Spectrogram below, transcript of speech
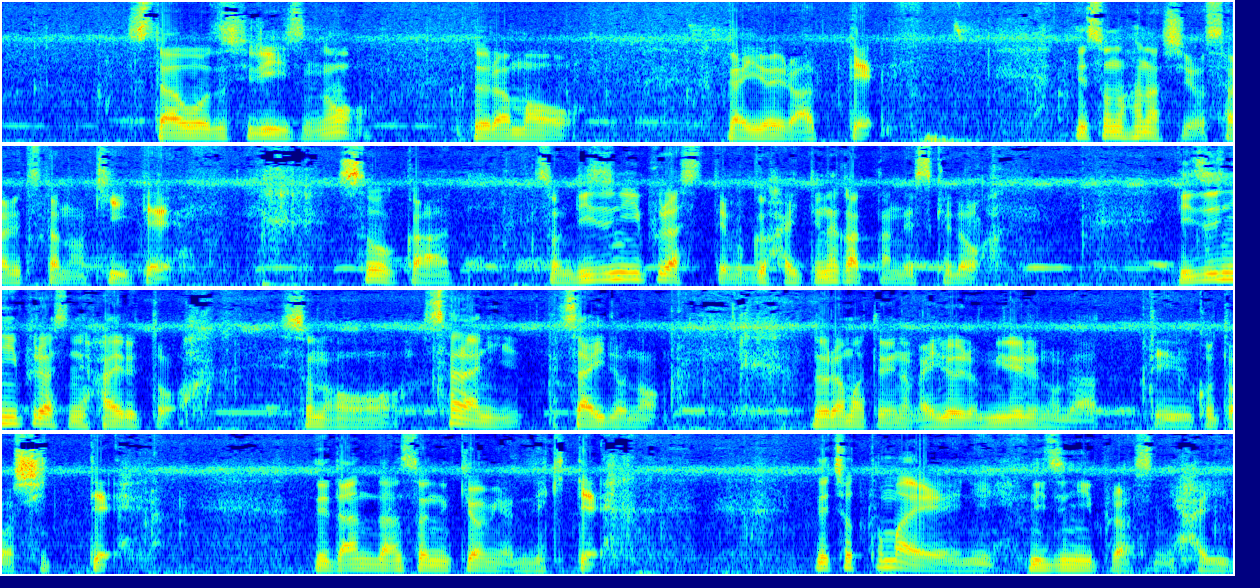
「スター・ウォーズ」シリーズのドラマをがいろいろあってでその話をされてたのを聞いてそうかそのディズニープラスって僕入ってなかったんですけどディズニープラスに入るとそのさらにサイドのドラマというのがいろいろ見れるのだっていうことを知ってで、だんだんそれに興味が出てきて、で、ちょっと前にディズニープラスに入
